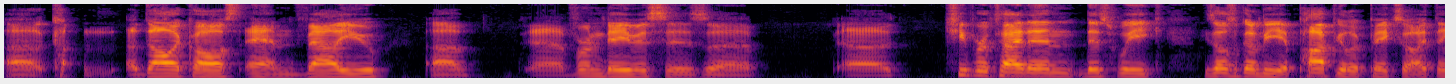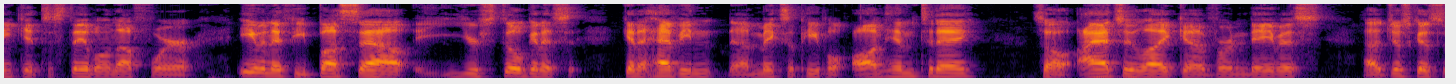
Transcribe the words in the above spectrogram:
a dollar cost and value. Uh, uh, Vernon Davis is a uh, uh, cheaper tight end this week. He's also going to be a popular pick, so I think it's stable enough where even if he busts out, you're still going to get a heavy uh, mix of people on him today. So I actually like Vernon Davis uh, just because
